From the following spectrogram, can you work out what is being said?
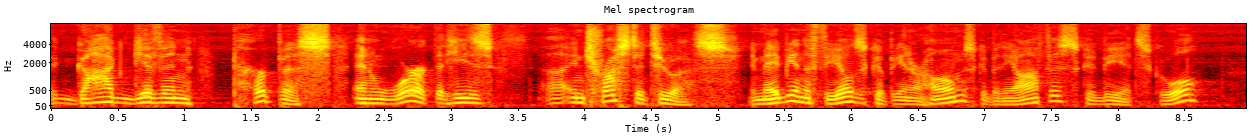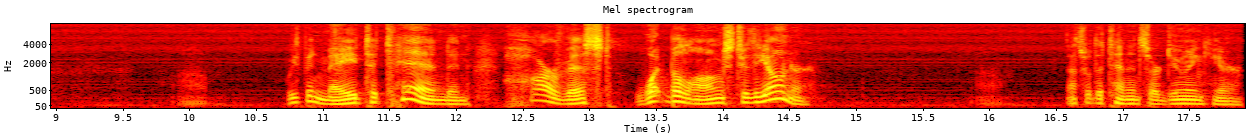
the God given purpose and work that he's uh, entrusted to us. It may be in the fields, it could be in our homes, it could be in the office, it could be at school. We've been made to tend and harvest what belongs to the owner. That's what the tenants are doing here.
